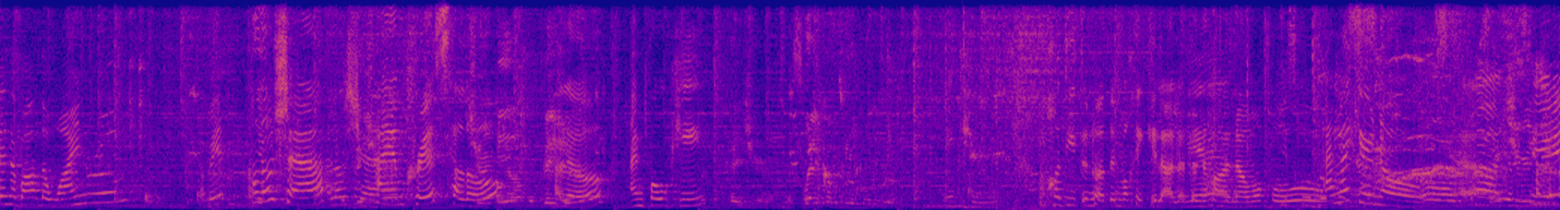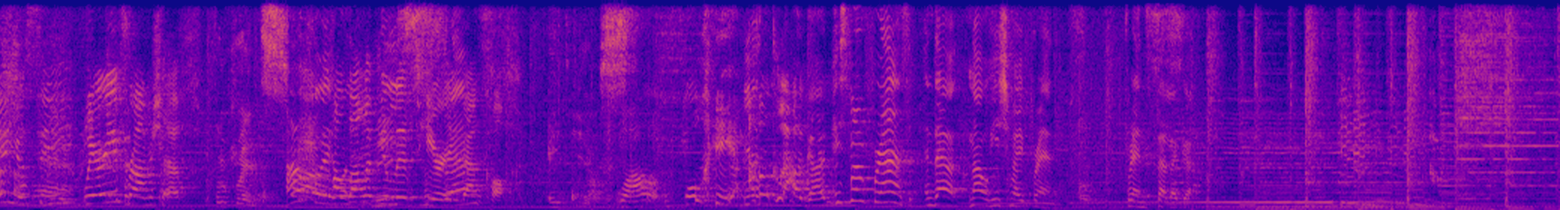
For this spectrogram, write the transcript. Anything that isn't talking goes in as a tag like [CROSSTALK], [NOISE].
explain about the wine room a bit? Hello, chef. Hello, chef. I am Kris. Hello. Jeremy, a pleasure. Hello. I'm Pokey. Pleasure. Welcome to the Moon Room. Thank you. Baka dito natin makikilala Yes. tadhana mo po. I like your nose. Ah, you you. see, you see. Where are you from, chef? From France. Oh, How long have you lived here in Bangkok? Eight years. Wow. Okay, ang klagan. He's from France. And that, now he's my friend. Friends talaga.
